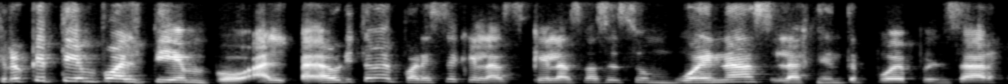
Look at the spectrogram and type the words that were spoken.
creo que tiempo al tiempo. ahorita me parece que las, que las bases son buenas, la gente puede pensar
